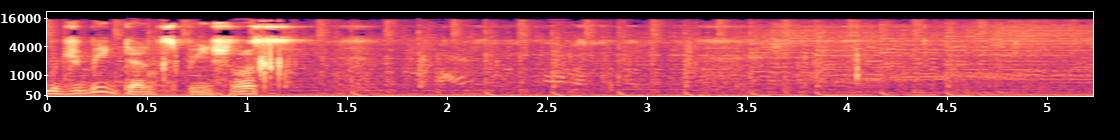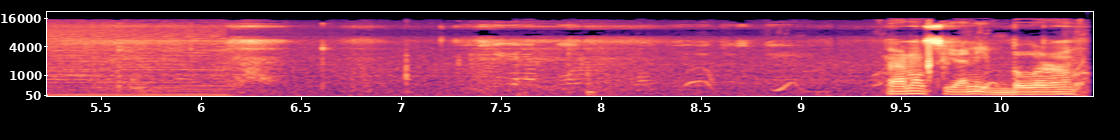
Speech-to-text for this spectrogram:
Would you be dead speechless? I don't see any blur.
